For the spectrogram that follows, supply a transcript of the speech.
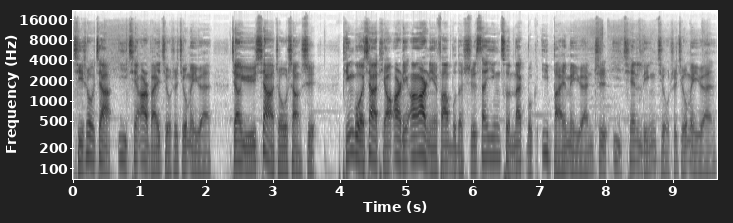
起售价一千二百九十九美元。将于下周上市。苹果下调2022年发布的13英寸 MacBook 100美元至1099美元。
